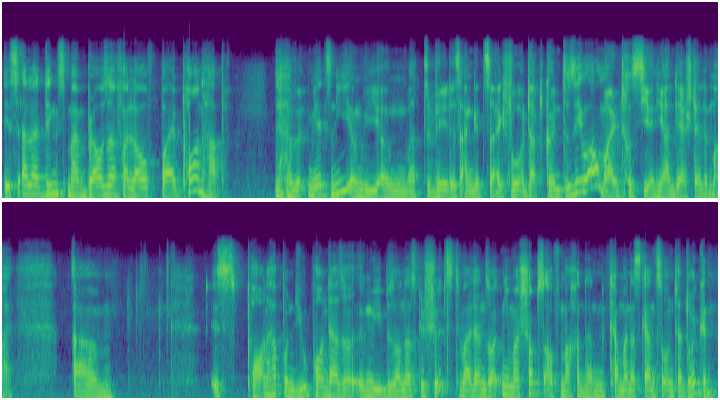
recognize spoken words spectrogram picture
ist allerdings mein Browserverlauf bei Pornhub. Da wird mir jetzt nie irgendwie irgendwas Wildes angezeigt, wo das könnte Sie auch mal interessieren, hier an der Stelle mal. Ähm, ist Pornhub und YouPorn da so irgendwie besonders geschützt? Weil dann sollten die mal Shops aufmachen, dann kann man das Ganze unterdrücken.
